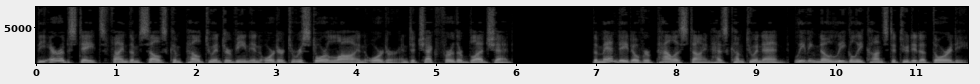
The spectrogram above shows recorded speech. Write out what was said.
The Arab states find themselves compelled to intervene in order to restore law and order and to check further bloodshed, the mandate over Palestine has come to an end, leaving no legally constituted authority.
